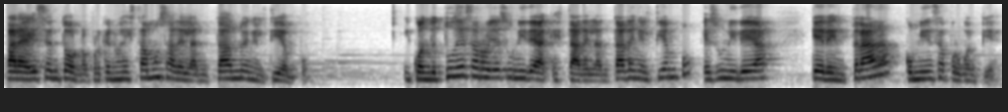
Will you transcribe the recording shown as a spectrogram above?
para ese entorno porque nos estamos adelantando en el tiempo. Y cuando tú desarrollas una idea que está adelantada en el tiempo, es una idea que de entrada comienza por buen pie.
